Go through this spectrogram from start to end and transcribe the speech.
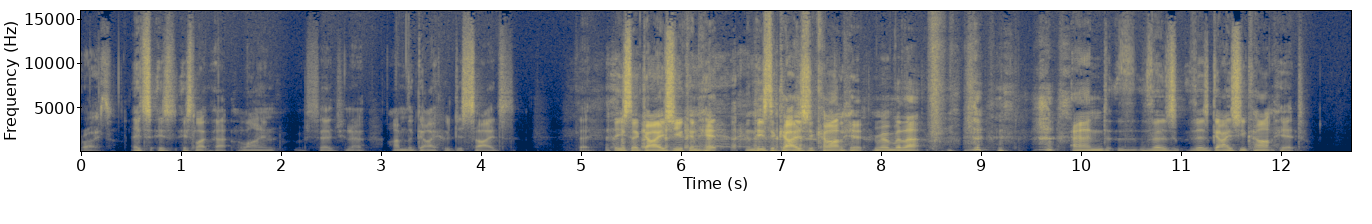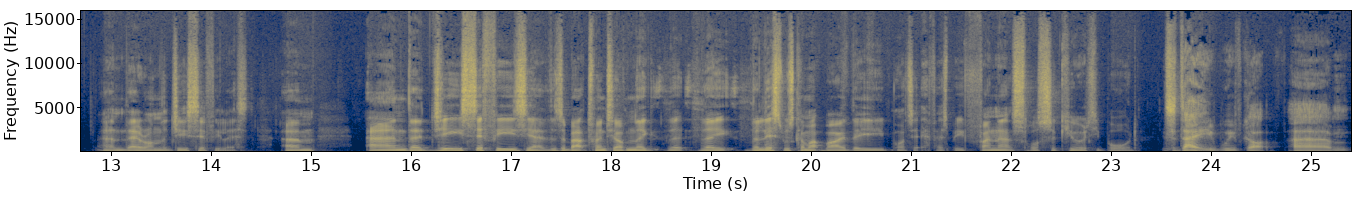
Right. It's it's it's like that line said, you know, I'm the guy who decides that these are guys you can hit and these are guys you can't hit. Remember that? and there's there's guys you can't hit, and they're on the G Siffy list. Um, and the G Siffies, yeah, there's about twenty of them. They, they they the list was come up by the what's it FSB Financial Security Board. Today we've got um,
